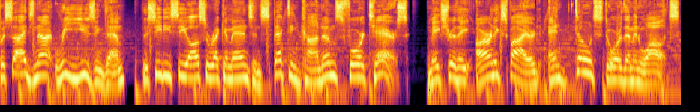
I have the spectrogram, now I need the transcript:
Besides not reusing them, the CDC also recommends inspecting condoms for tears. Make sure they aren't expired and don't store them in wallets.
